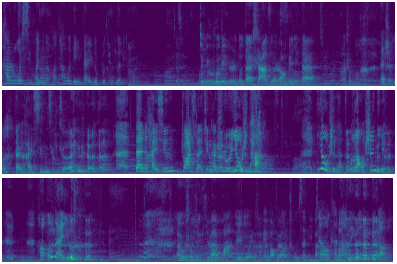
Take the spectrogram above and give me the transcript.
他如果喜欢你的话，他会给你带一个不同的礼物，对，就比如说给别人都带沙子，然后给你带带什么，带什么？带个海星星之类的。带个海星抓起来，警察叔叔 又是他，又是他，怎么老是你？How old are you？哎，我说句题外话，那个海绵宝宝要出三 D 版，啊我看到那个预告了。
